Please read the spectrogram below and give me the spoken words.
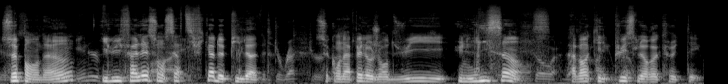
Cependant, il lui fallait son certificat de pilote, ce qu'on appelle aujourd'hui une licence, avant qu'il puisse le recruter.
